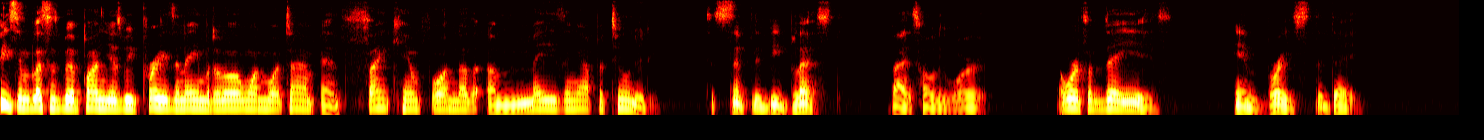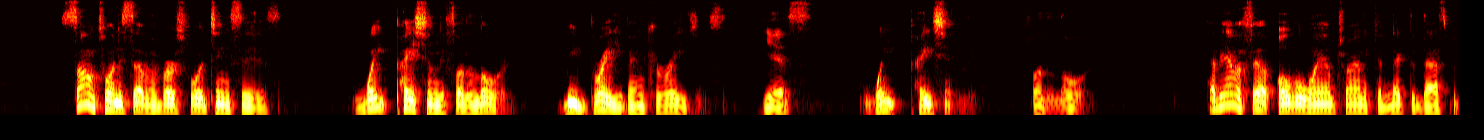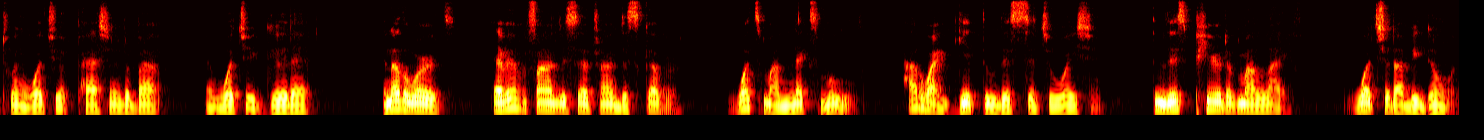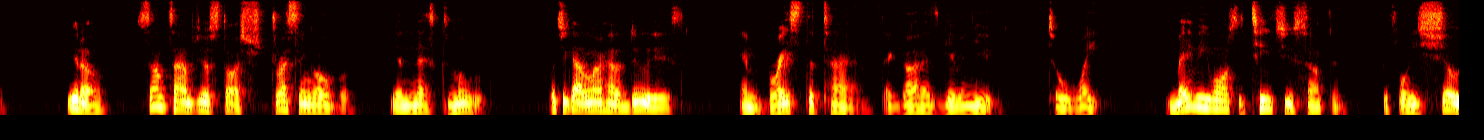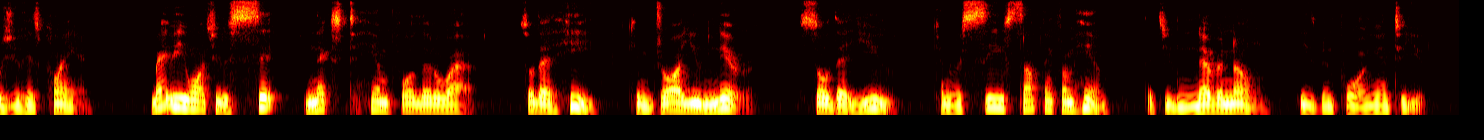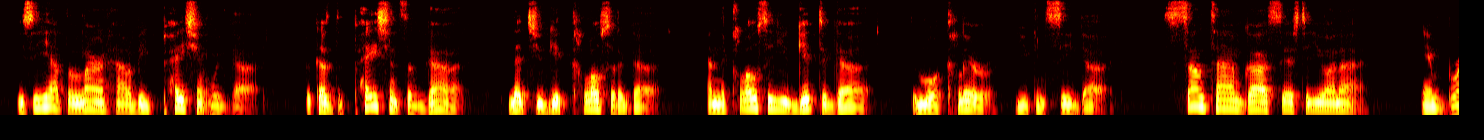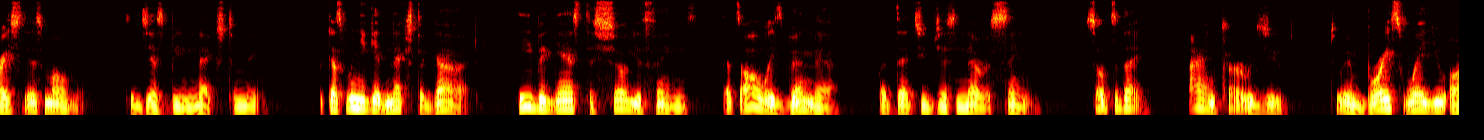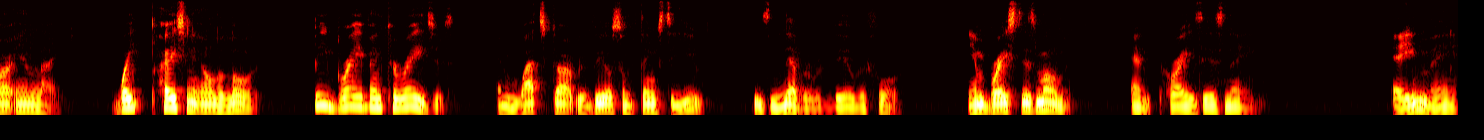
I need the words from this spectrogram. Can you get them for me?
Peace and blessings be upon you as we praise the name of the Lord one more time and thank Him for another amazing opportunity to simply be blessed by His holy word. Our word for the day is embrace the day. Psalm 27, verse 14 says, Wait patiently for the Lord, be brave and courageous. Yes, wait patiently for the Lord. Have you ever felt overwhelmed trying to connect the dots between what you're passionate about and what you're good at? In other words, have you ever found yourself trying to discover what's my next move? How do I get through this situation, through this period of my life? What should I be doing? You know, sometimes you'll start stressing over your next move. What you got to learn how to do is embrace the time that God has given you to wait. Maybe he wants to teach you something before he shows you his plan. Maybe he wants you to sit next to him for a little while so that he can draw you nearer, so that you can receive something from him that you've never known he's been pouring into you. You see, you have to learn how to be patient with God because the patience of God lets you get closer to God. And the closer you get to God, the more clearer you can see God. Sometime God says to you and I, embrace this moment to just be next to me. Because when you get next to God, He begins to show you things that's always been there, but that you've just never seen. So today, I encourage you to embrace where you are in life. Wait patiently on the Lord. Be brave and courageous, and watch God reveal some things to you He's never revealed before. Embrace this moment and praise his name. Amen.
